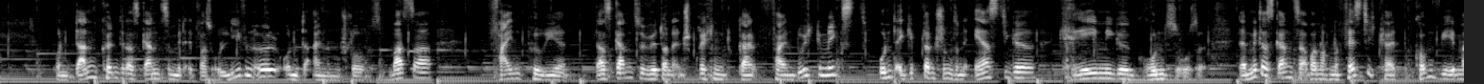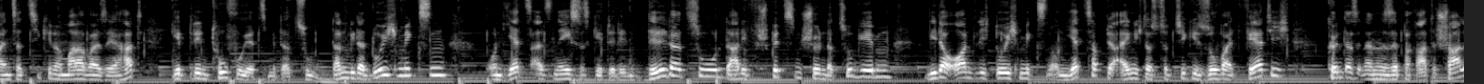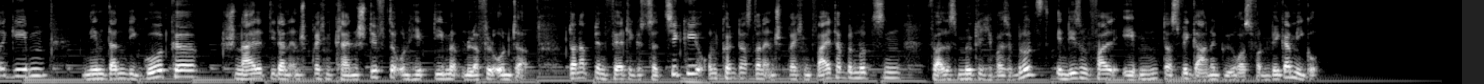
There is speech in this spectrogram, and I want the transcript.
und dann könnt ihr das Ganze mit etwas Olivenöl und einem Schluss Wasser fein pürieren. Das Ganze wird dann entsprechend fein durchgemixt und ergibt dann schon so eine erstige cremige Grundsoße. Damit das Ganze aber noch eine Festigkeit bekommt, wie eben ein Tzatziki normalerweise ja hat, gebt ihr den Tofu jetzt mit dazu. Dann wieder durchmixen und jetzt als nächstes gebt ihr den Dill dazu, da die Spitzen schön dazugeben, wieder ordentlich durchmixen und jetzt habt ihr eigentlich das Tzatziki soweit fertig, könnt das in eine separate Schale geben, nehmt dann die Gurke, schneidet die dann entsprechend kleine Stifte und hebt die mit dem Löffel unter. Dann habt ihr ein fertiges Tzatziki und könnt das dann entsprechend weiter benutzen für alles mögliche, was ihr benutzt. In diesem Fall eben das vegane Gyros von Vegamigo.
